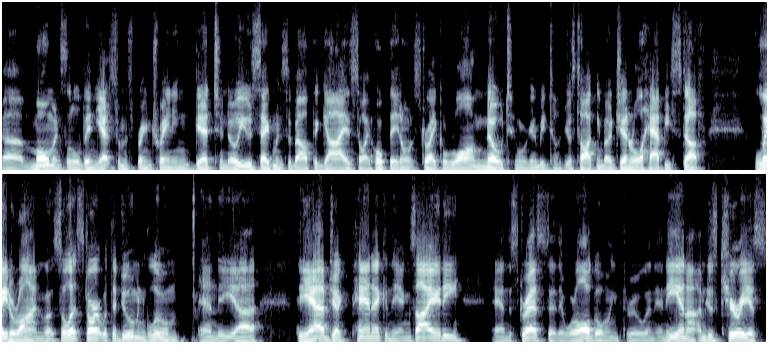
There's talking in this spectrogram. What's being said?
uh, moments, little vignettes from spring training, get to know you segments about the guys. So I hope they don't strike a wrong note. And we're going to be t- just talking about general happy stuff later on. So let's start with the doom and gloom and the uh, the abject panic and the anxiety and the stress that, we're all going through. And, and Ian, I'm just curious.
